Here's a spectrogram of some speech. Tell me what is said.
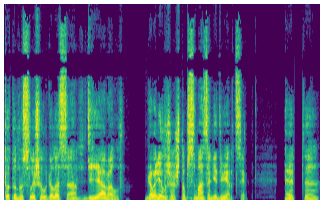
Тут он услышал голоса. «Дьявол! Говорил же, чтоб смазали дверцы!» Это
